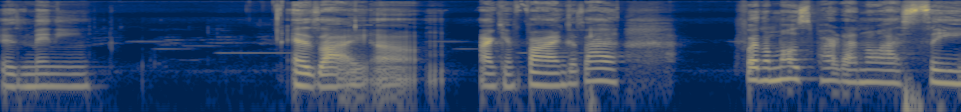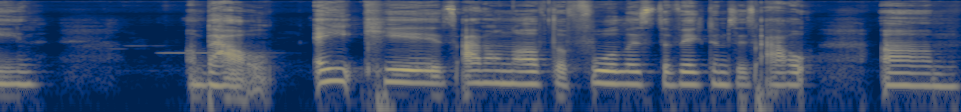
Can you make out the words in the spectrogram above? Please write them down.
as many as I um I can find because I for the most part I know I've seen about eight kids. I don't know if the full list of victims is out. Um,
